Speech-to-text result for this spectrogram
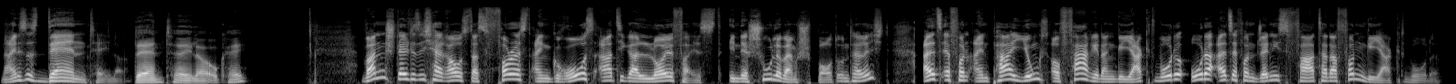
Nein, es ist Dan Taylor. Dan Taylor, okay. Wann stellte sich heraus, dass Forrest ein großartiger Läufer ist? In der Schule beim Sportunterricht, als er von ein paar Jungs auf Fahrrädern gejagt wurde oder als er von Jennys Vater davongejagt wurde?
